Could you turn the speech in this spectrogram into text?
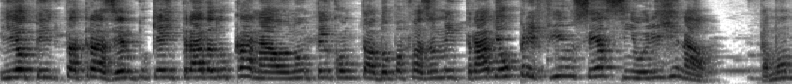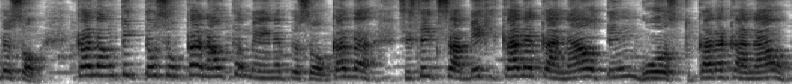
e eu tenho que estar tá trazendo porque é a entrada do canal. Eu não tenho computador para fazer uma entrada e eu prefiro ser assim, original. Tá bom, pessoal? Cada um tem que ter o seu canal também, né, pessoal? Cada, vocês têm que saber que cada canal tem um gosto, cada canal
